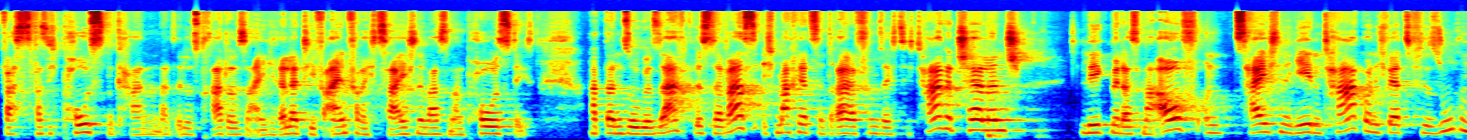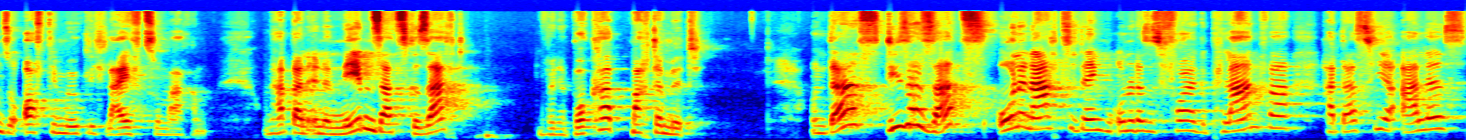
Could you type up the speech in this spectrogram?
was, was ich posten kann. Als Illustrator ist es eigentlich relativ einfach. Ich zeichne was und dann poste ich's. Hab dann so gesagt, wisst ihr was, ich mache jetzt eine 365-Tage-Challenge leg mir das mal auf und zeichne jeden Tag und ich werde es versuchen, so oft wie möglich live zu machen. Und habe dann in einem Nebensatz gesagt, wenn ihr Bock habt, macht er mit. Und das, dieser Satz, ohne nachzudenken, ohne dass es vorher geplant war, hat das hier alles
